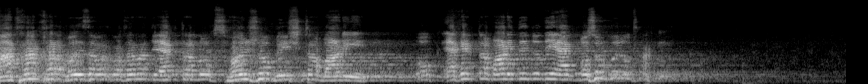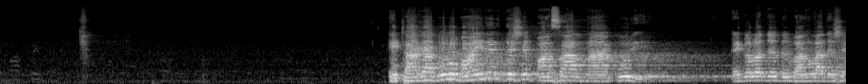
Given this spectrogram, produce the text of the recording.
মাথা খারাপ হয়ে যাওয়ার কথা না যে একটা লোক ছয়শো বিশটা বাড়ি, ও এক একটা বাড়িতে যদি এক বছর করেও থাকে। এই টাকাগুলো বাইরের দেশে পাচার না করি, এগুলো যদি বাংলাদেশে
